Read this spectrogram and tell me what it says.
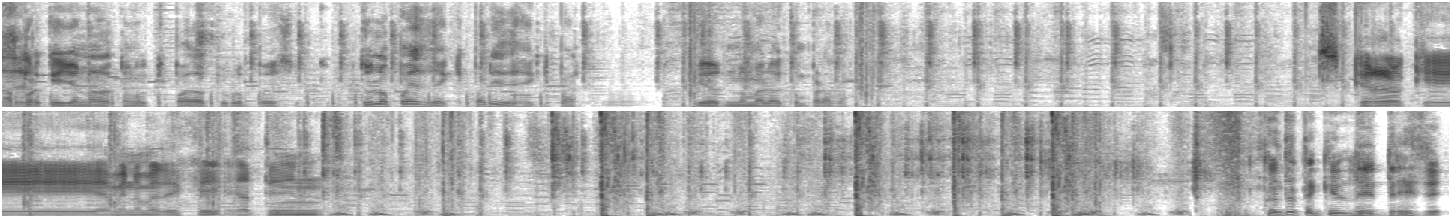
Ah, porque yo no lo tengo equipado, tú lo puedes tú lo puedes equipar y desequipar. Yo no me lo he comprado. Pues, raro que a mí no me deje. A ti. ¿Cuánto te queda de 13?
